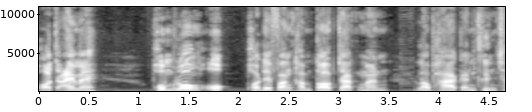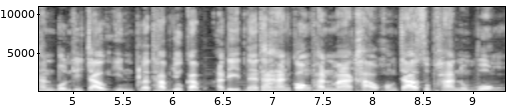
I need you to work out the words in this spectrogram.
พอใจไหม ผมโล่งอก พอได้ฟังคำตอบจากมัน เราพากันขึ้นชั้นบนที่เจ้าอินประทับอยู่กับอดีตนายทหารกองพันม้าขาวของเจ้าสุภานุวงศ์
